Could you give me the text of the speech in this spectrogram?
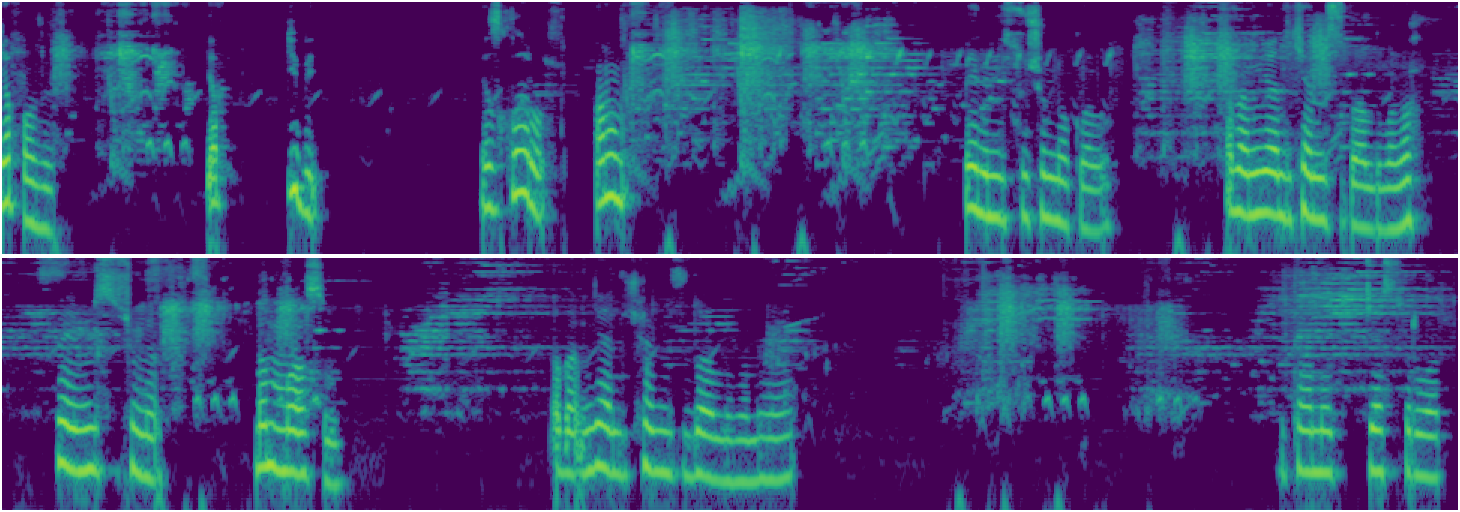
Yapma Bibi. Yap. Bibi. Yazıklar olsun. Anam. Benim bir suçum yok valla. Adam geldi kendisi daldı bana. Benim bir suçum yok. Ben masum. Adam geldi kendisi daldı bana ya. Bir tane Jester var.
